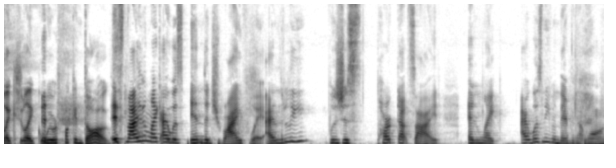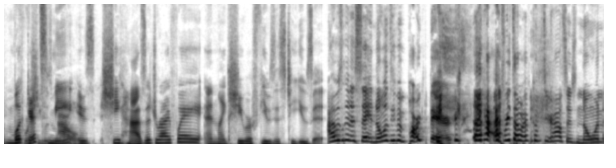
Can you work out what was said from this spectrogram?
like she like we were fucking dogs It's not even like I was in the driveway. I literally was just parked outside, and like I wasn't even there for that long. what gets me out. is she has a driveway and like she refuses to use it I was gonna say no one's even parked there. like every time I've come to your house, there's no one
